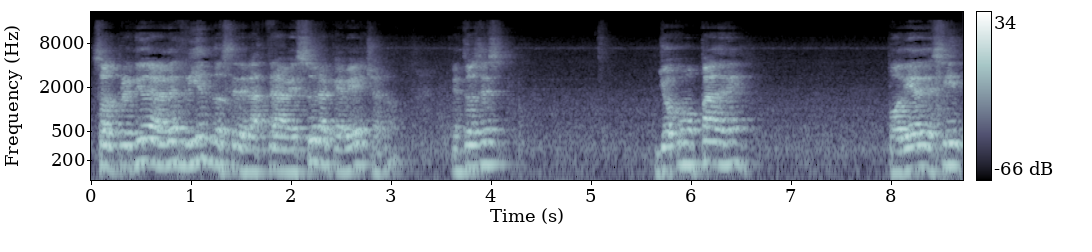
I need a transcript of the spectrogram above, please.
sorprendido a la vez riéndose de la travesura que había hecho, ¿no? Entonces, yo como padre podía decir,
